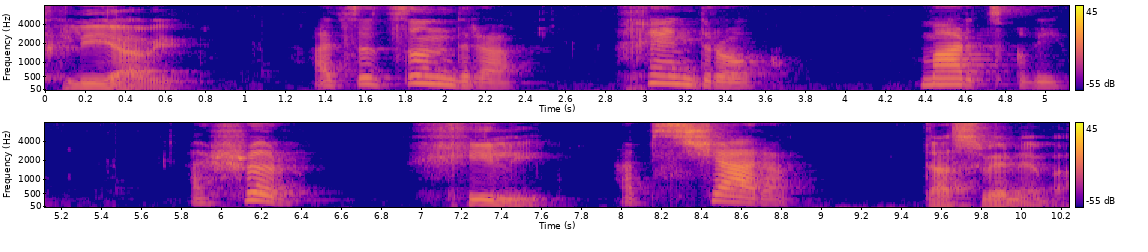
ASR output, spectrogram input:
ქლიავი, აწწնդრა ხენდრო მარწყვი აშურ ხილი, აფსშარა. დასვენება.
